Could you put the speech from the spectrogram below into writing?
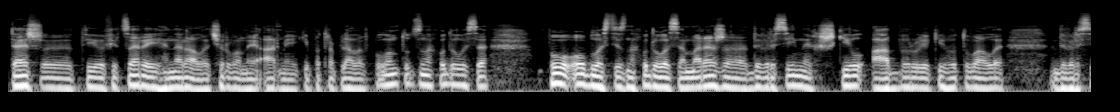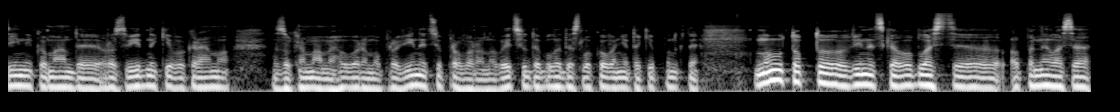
Теж е, ті офіцери і генерали Червоної армії, які потрапляли в полон, тут знаходилися. По області знаходилася мережа диверсійних шкіл Абверу, які готували диверсійні команди розвідників окремо. Зокрема, ми говоримо про Вінницю, про Вороновицю, де були дислоковані такі пункти. Ну, тобто, Вінницька область е, опинилася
